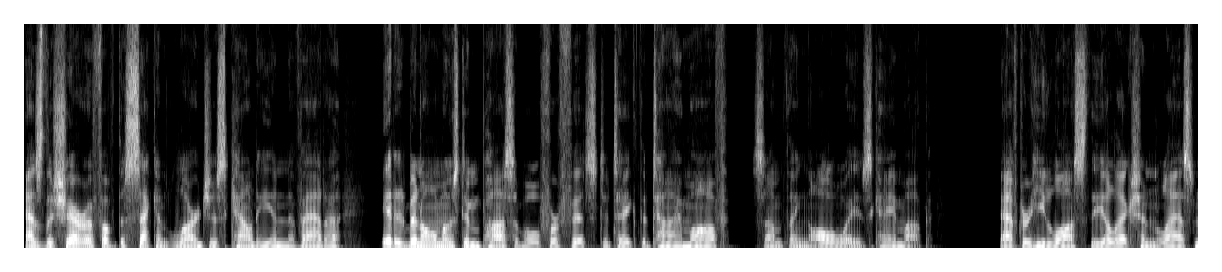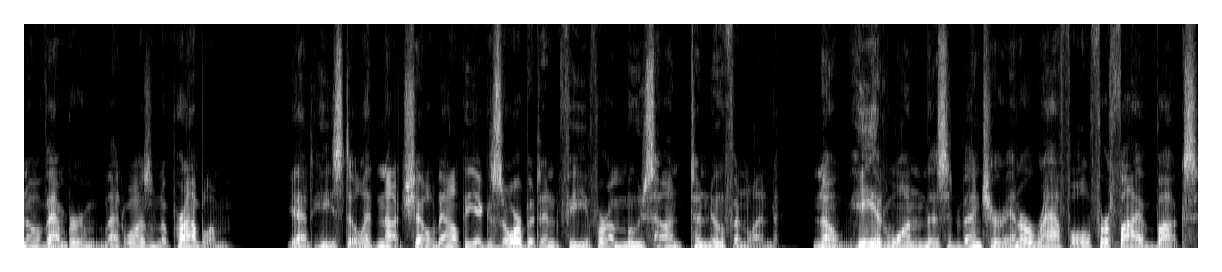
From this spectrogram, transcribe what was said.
As the sheriff of the second largest county in Nevada, it had been almost impossible for Fitz to take the time off. Something always came up. After he lost the election last November, that wasn't a problem. Yet he still had not shelled out the exorbitant fee for a moose hunt to Newfoundland. No, he had won this adventure in a raffle for five bucks,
